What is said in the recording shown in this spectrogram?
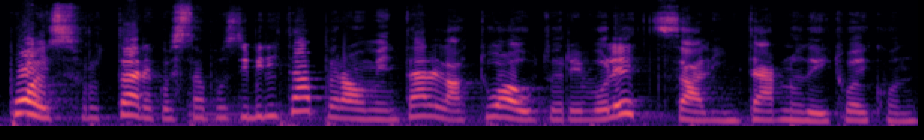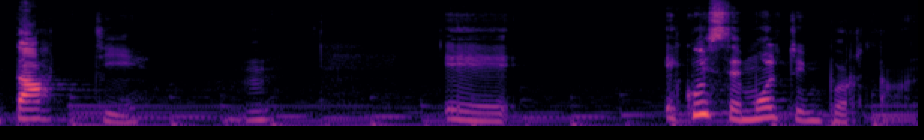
puoi sfruttare questa possibilità per aumentare la tua autorevolezza all'interno dei tuoi contatti mm. e, e questo è molto importante.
